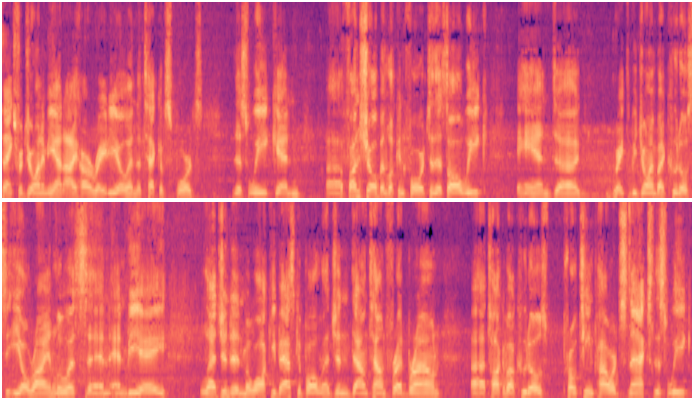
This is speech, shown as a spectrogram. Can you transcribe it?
thanks for joining me on iHeartRadio and the Tech of Sports this week. And uh, fun show. Been looking forward to this all week. And uh, great to be joined by Kudos CEO Ryan Lewis and NBA legend and Milwaukee basketball legend, downtown Fred Brown. Uh, talk about Kudos protein powered snacks this week.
